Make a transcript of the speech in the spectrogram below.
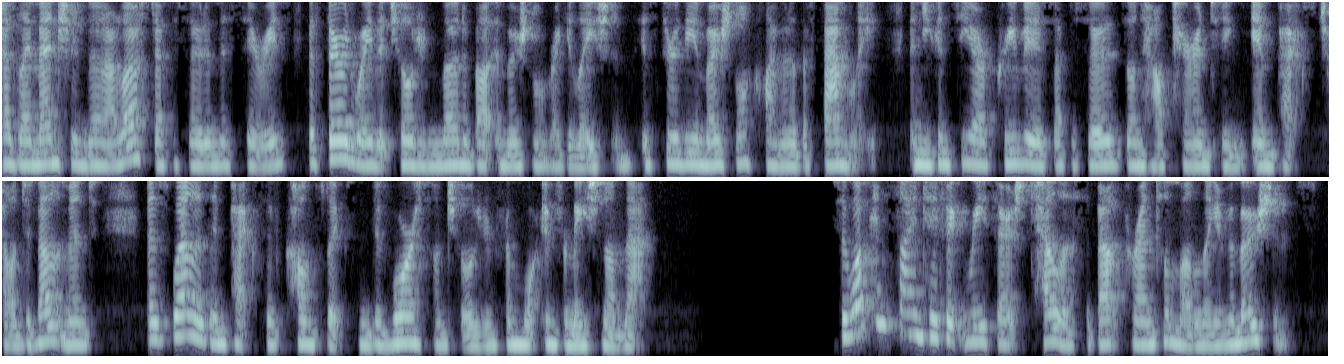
As I mentioned in our last episode in this series, the third way that children learn about emotional regulation is through the emotional climate of the family. And you can see our previous episodes on how parenting impacts child development, as well as impacts of conflicts and divorce on children for more information on that. So, what can scientific research tell us about parental modeling of emotions?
